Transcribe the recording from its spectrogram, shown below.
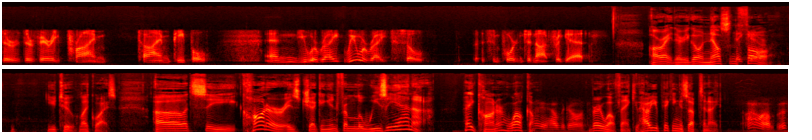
they're they're very prime time people." And you were right, we were right. So it's important to not forget. All right, there you go. Nelson Take Fall. care. You too, likewise. Uh, let's see. Connor is checking in from Louisiana. Hey, Connor, welcome. Hey, how's it going? Very well, thank you. How are you picking us up tonight? Oh, uh, this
